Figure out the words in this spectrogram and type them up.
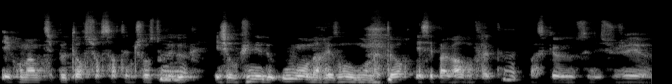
et qu'on a un petit peu tort sur certaines choses tous les deux. Et j'ai aucune idée de où on a raison où on a tort et c'est pas grave en fait parce que c'est des sujets euh...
